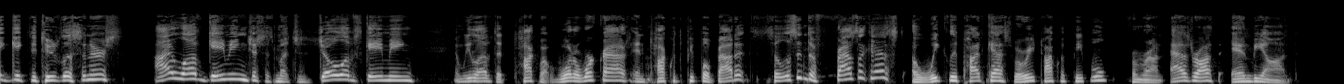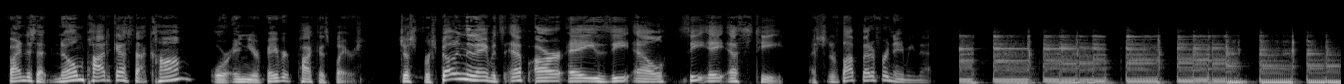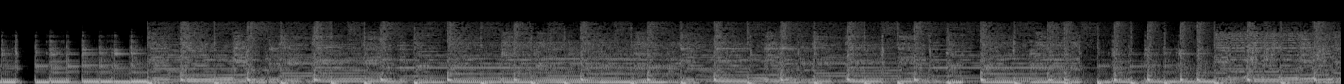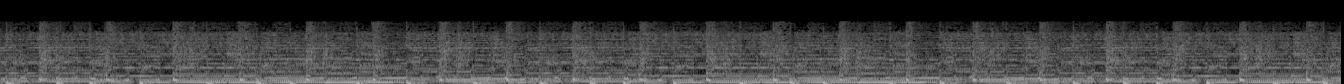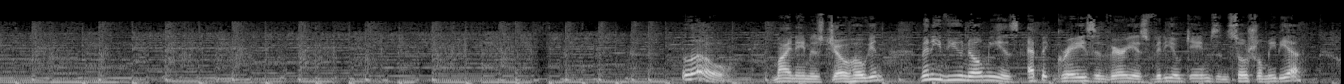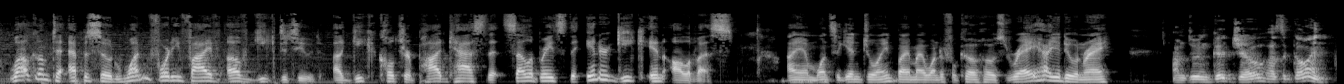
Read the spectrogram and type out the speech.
Hey, Geektitude listeners. I love gaming just as much as Joe loves gaming, and we love to talk about World of Warcraft and talk with people about it. So listen to Frazzlecast, a weekly podcast where we talk with people from around Azeroth and beyond. Find us at gnomepodcast.com or in your favorite podcast players. Just for spelling the name, it's F R A Z L C A S T. I should have thought better for naming that. My name is Joe Hogan. Many of you know me as Epic Grays in various video games and social media. Welcome to episode 145 of Geektitude, a geek culture podcast that celebrates the inner geek in all of us. I am once again joined by my wonderful co-host Ray. How you doing, Ray? I'm doing good, Joe. How's it going?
